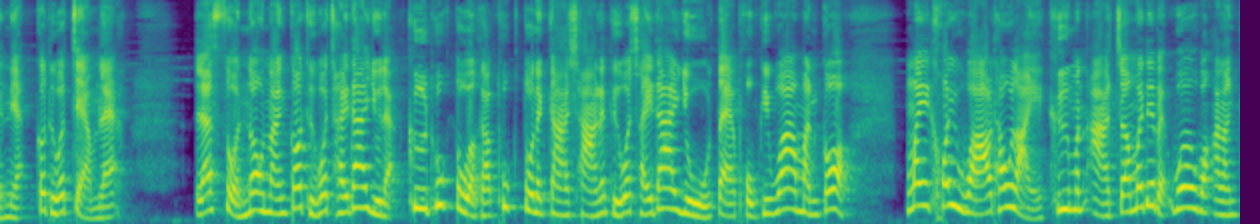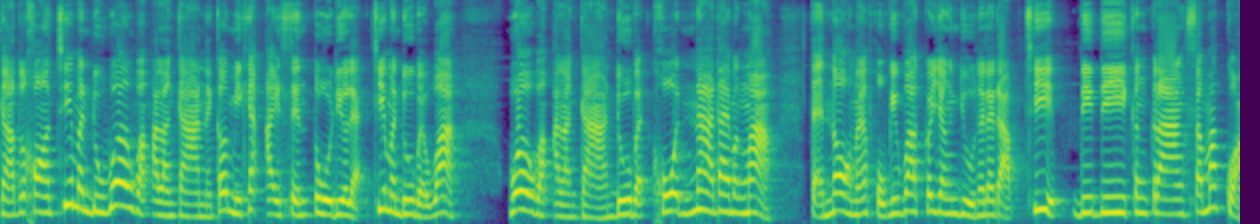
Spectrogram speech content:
ษเนี่ยก็ถือว่าแจ่มแล้วและส่วนนอกนั้นก็ถือว่าใช้ได้อยู่แหละ คือทุกตัวครับทุกตัวในกาชาเนี่ยถือว่าใช้ได้อยู่ แต่ผมคิดว่ามันก็ไม่ค่อยว้าวเท่าไหร่ คือมันอาจจะไม่ได้แบบเวอร์วังอลังการตัวละครที่มันดูเวอร์วังอลังการเนี่ยก็มีแค่ไอเซนตัวเดียวแหละ ที่มันดูแบบว่าเวอร์วังอลังการ ดูแบบโคตรหน้าได้มากๆ แต่นอกนั้นผมคิดว่าก็ยังอยู่ในระดับที่ดีๆ กลางๆซะมากกว่า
